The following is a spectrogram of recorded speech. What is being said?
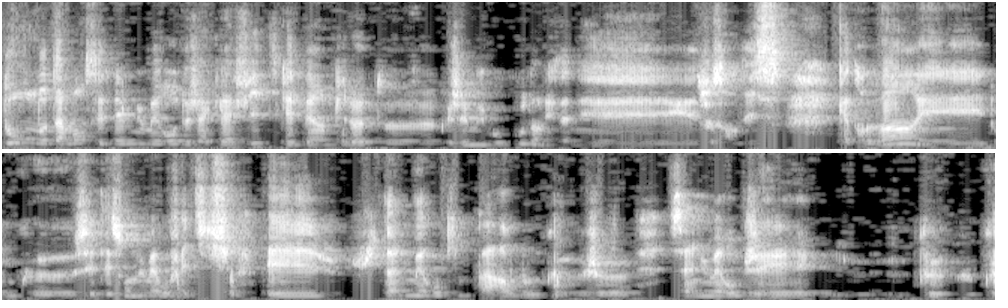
dont notamment c'était le numéro de Jacques Lafitte, qui était un pilote euh, que j'aimais beaucoup dans les années 70, 80, et donc euh, c'était son numéro fétiche. Et c'est un numéro qui me parle, donc euh, c'est un numéro que j'ai que, que,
